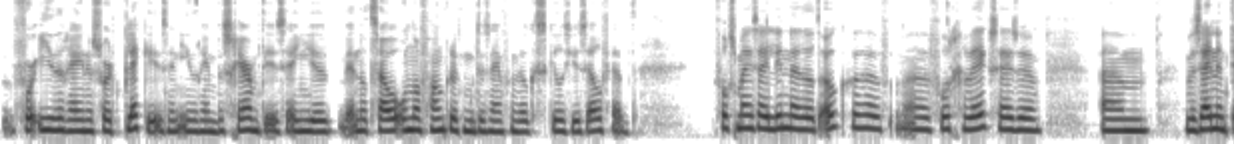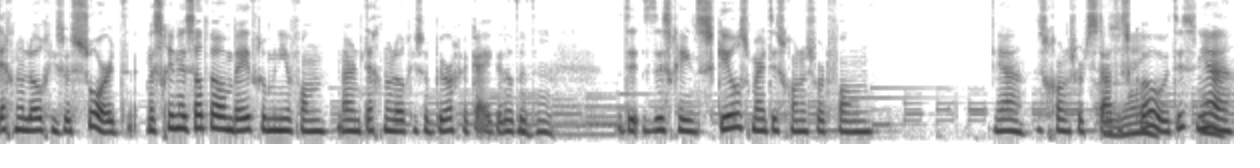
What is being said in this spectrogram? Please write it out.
voor iedereen een soort plek is en iedereen beschermd is. En, je, en dat zou onafhankelijk moeten zijn van welke skills je zelf hebt. Volgens mij zei Linda dat ook uh, uh, vorige week. Zei ze. Um, we zijn een technologische soort. Misschien is dat wel een betere manier van naar een technologische burger kijken. Dat het, mm het, is geen skills, maar het is gewoon een soort van. Ja, het is gewoon een soort status quo. Het is, ja.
